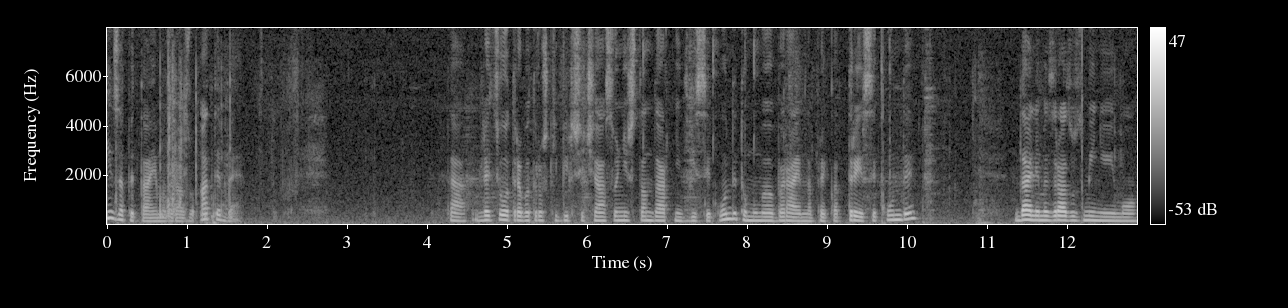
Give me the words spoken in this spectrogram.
і запитаємо зразу, а тебе? Так, для цього треба трошки більше часу, ніж стандартні 2 секунди, тому ми обираємо, наприклад, 3 секунди. Далі ми зразу змінюємо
